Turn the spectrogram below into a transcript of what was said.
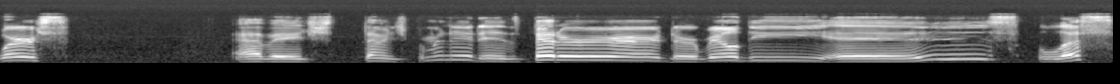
worse, average damage per minute is better, durability is less,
